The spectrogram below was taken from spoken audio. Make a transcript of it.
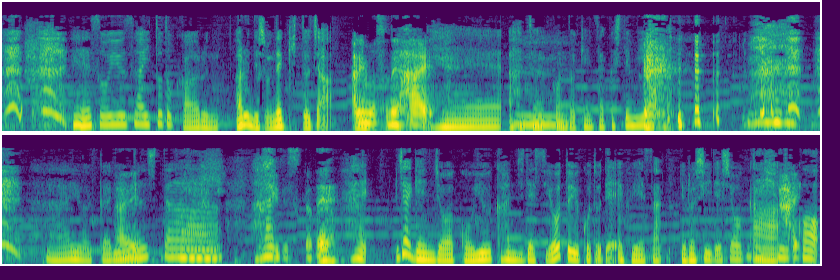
えーそういうサイトとかある、あるんでしょうね、きっとじゃありますね、はあ。い。へーあ、じゃあうん今度検索してみよう。はい、わかりました。はいはいい。ですかね。はい。じゃあ現状はこういう感じですよということで、FA さん、よろしいでしょうか。でしょうか。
